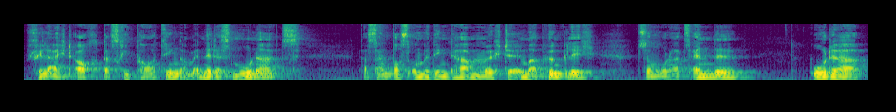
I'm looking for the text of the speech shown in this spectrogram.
vielleicht auch das Reporting am Ende des Monats, das sein Boss unbedingt haben möchte, immer pünktlich zum Monatsende, oder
